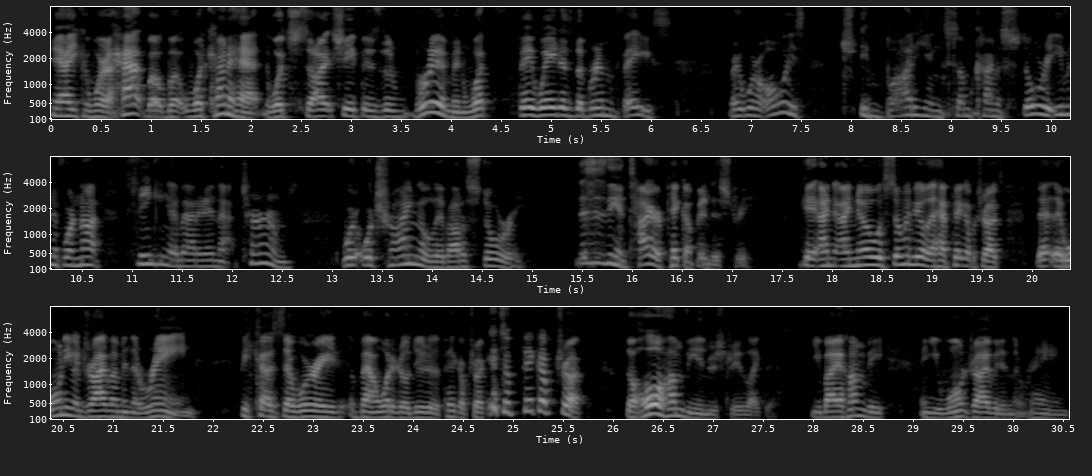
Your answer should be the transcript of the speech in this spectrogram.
Yeah, you can wear a hat, but but what kind of hat? And what size, shape is the brim? And what way does the brim face? Right, we're always embodying some kind of story, even if we're not thinking about it in that terms. We're we're trying to live out a story. This is the entire pickup industry. Okay, I, I know so many people that have pickup trucks that they won't even drive them in the rain because they're worried about what it'll do to the pickup truck. It's a pickup truck. The whole Humvee industry is like this. You buy a Humvee and you won't drive it in the rain.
